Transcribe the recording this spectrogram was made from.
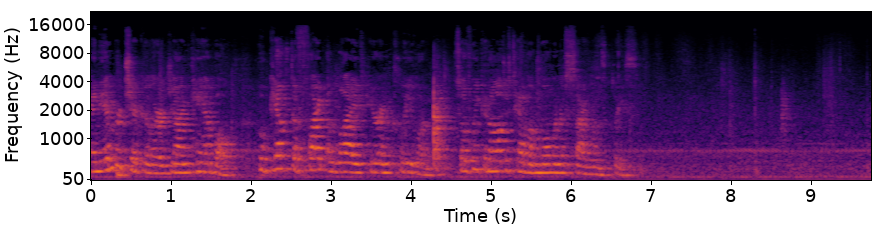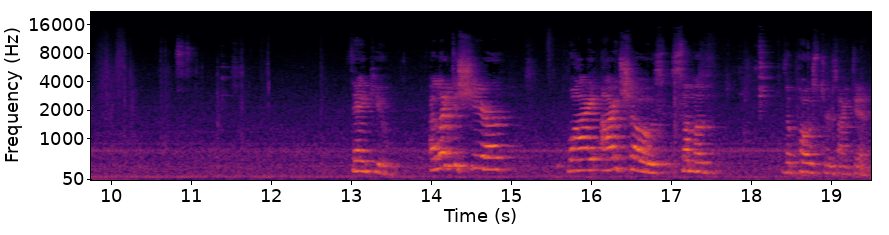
and in particular, John Campbell, who kept the fight alive here in Cleveland. So if we can all just have a moment of silence, please. Thank you. I'd like to share why I chose some of the posters I did.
